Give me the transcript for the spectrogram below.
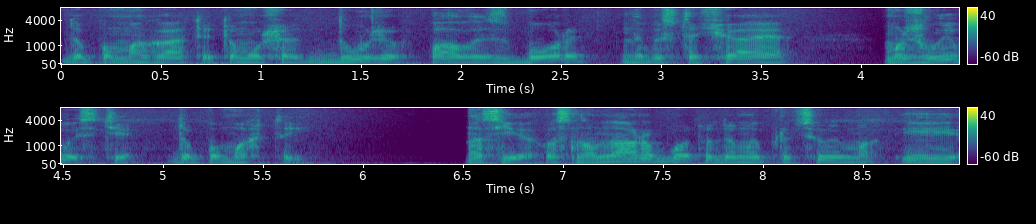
допомагати, тому що дуже впали збори, не вистачає можливості допомогти. У нас є основна робота, де ми працюємо, і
